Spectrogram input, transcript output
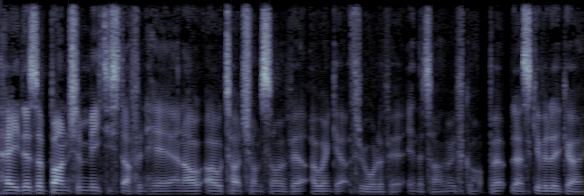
hey, there's a bunch of meaty stuff in here, and I'll, I'll touch on some of it. I won't get through all of it in the time that we've got, but let's give it a go.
